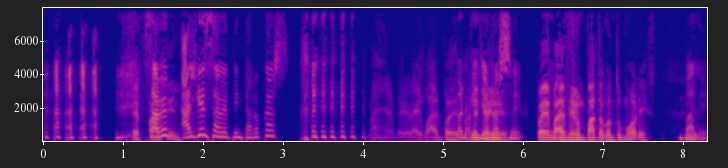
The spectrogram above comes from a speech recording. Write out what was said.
Es ¿sabe, fácil. ¿alguien sabe pintar ocas? Bueno, pero da igual, puede Porque yo no sé. Puede Yo no parecer un pato con tumores. Vale.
